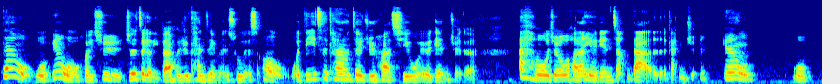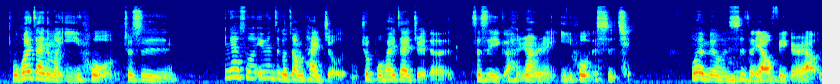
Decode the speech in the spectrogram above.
但我我因为我回去就是这个礼拜回去看这本书的时候，我第一次看到这句话，其实我有点觉得啊，我觉得我好像有点长大了的感觉，因为我我不会再那么疑惑，就是。应该说，因为这个状态久了，就不会再觉得这是一个很让人疑惑的事情。我也没有试着要 figure out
